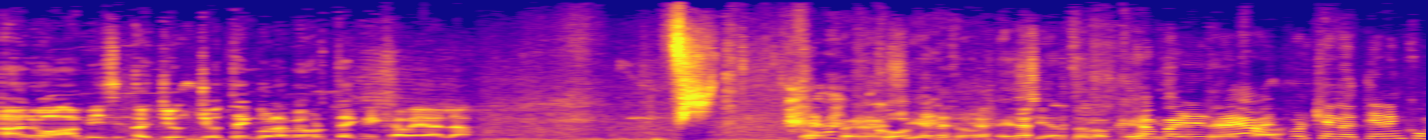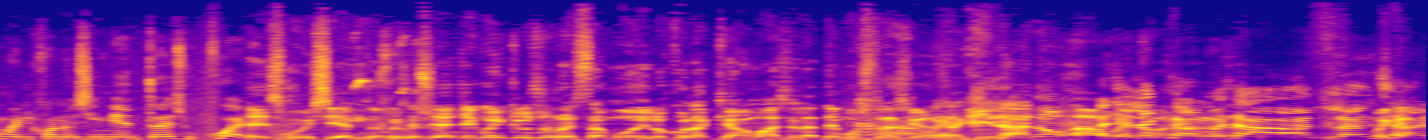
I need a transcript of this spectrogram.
Ah, no, a mí, yo, yo tengo la mejor técnica, véala No, pero es cierto, es cierto lo que no, dice pero es Tefa. real, porque no tienen como el conocimiento de su cuerpo. Es muy cierto. Incluso- ya llegó incluso nuestra modelo con la que vamos a hacer las demostraciones Ah, aquí. Ah, no, ah, es bueno, la que vamos a lanzar. Oiga,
